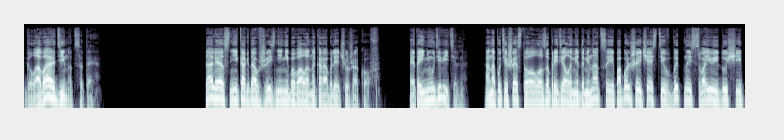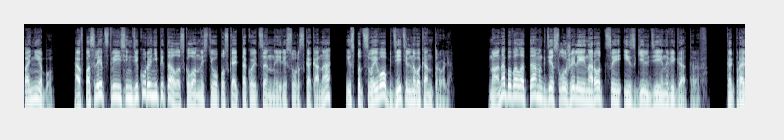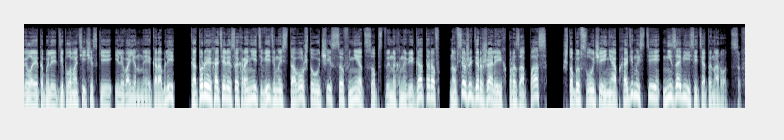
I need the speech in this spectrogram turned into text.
Глава 11 Талиас никогда в жизни не бывала на корабле чужаков. Это и неудивительно. Она путешествовала за пределами доминации по большей части в бытность свою идущей по небу, а впоследствии Синдикура не питала склонности упускать такой ценный ресурс, как она, из-под своего бдительного контроля. Но она бывала там, где служили инородцы из гильдии навигаторов. Как правило, это были дипломатические или военные корабли, которые хотели сохранить видимость того, что у чиссов нет собственных навигаторов, но все же держали их про запас, чтобы в случае необходимости не зависеть от инородцев.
